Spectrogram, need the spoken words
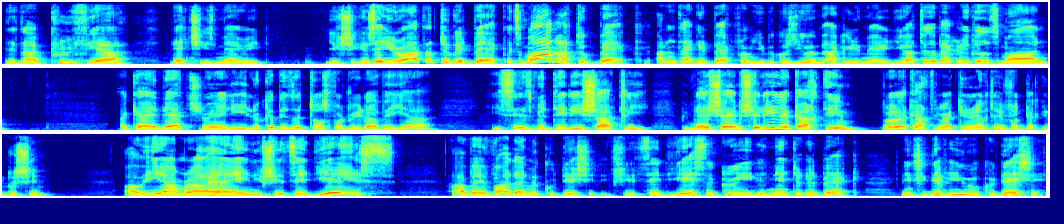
there's no proof here that she's married. She can say, You're right, I took it back. It's mine I took back. I didn't take it back from you because you agreed to marry you. I took it back because it's mine. Okay, that's really, look at there's a Tosfot read over here. He says, V'didi shakli, b'bnei shem sheli lekachtim. ולא לקחתי רק כי never לפנות את הקידושים. אבל היא אמרה, hey, if she had said yes, הווה ודאי מקודשת. If she had said yes, agreed, and then took it back, then she definitely מקודשת.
